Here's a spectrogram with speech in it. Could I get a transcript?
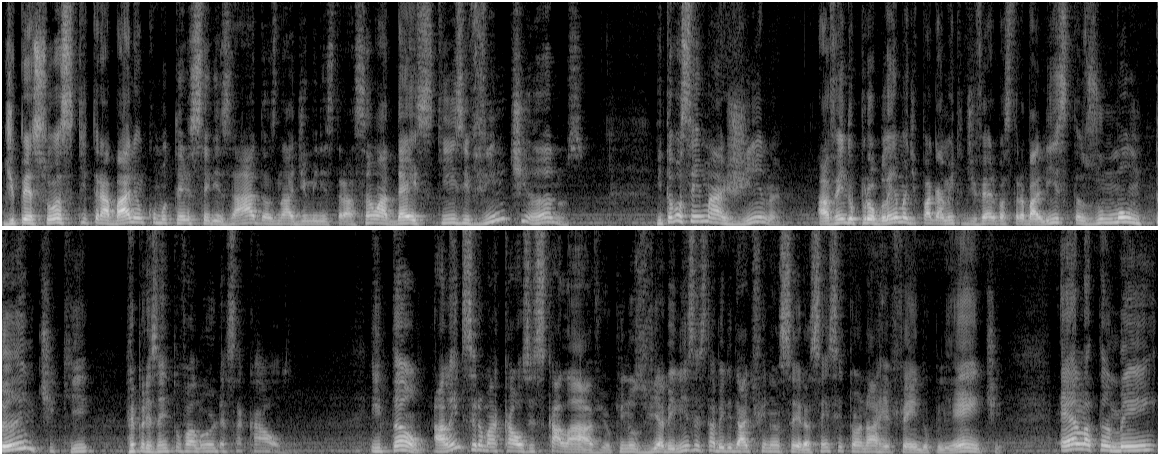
de pessoas que trabalham como terceirizadas na administração há 10, 15, 20 anos. Então você imagina havendo problema de pagamento de verbas trabalhistas, o montante que representa o valor dessa causa. Então, além de ser uma causa escalável que nos viabiliza a estabilidade financeira sem se tornar refém do cliente, ela também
